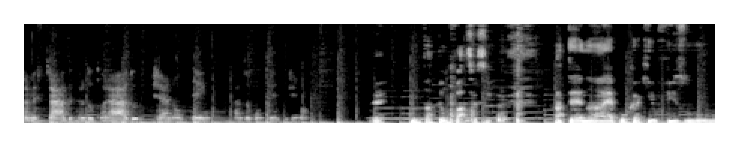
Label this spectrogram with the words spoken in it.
Para mestrado e para doutorado. Já não tem faz algum tempo de novo. É, não tá tão fácil assim. Até na época que eu fiz o,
